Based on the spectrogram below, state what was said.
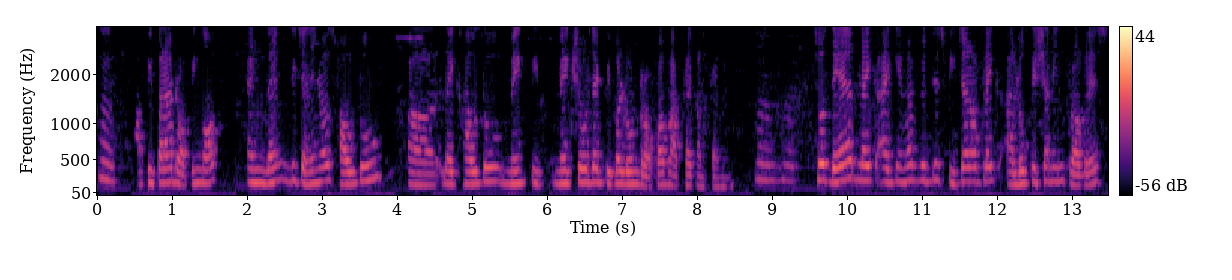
hmm. uh, people are dropping off. And then the challenge was how to uh, like how to make make sure that people don't drop off after confirming. Mm-hmm. So there, like I came up with this feature of like allocation in progress.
